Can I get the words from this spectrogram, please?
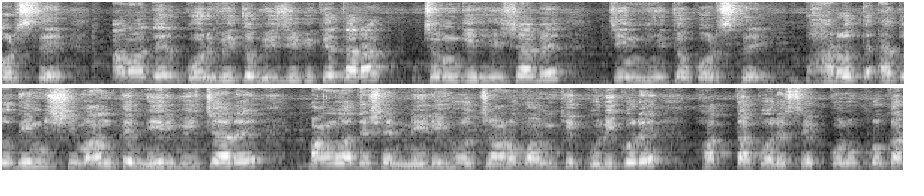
করছে। আমাদের গর্বিত বিজিবিকে তারা জঙ্গি হিসাবে চিহ্নিত করছে। ভারত এতদিন সীমান্তে নির্বিচারে বাংলাদেশের নিরীহ জনগণকে গুলি করে হত্যা করেছে। কোনো প্রকার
